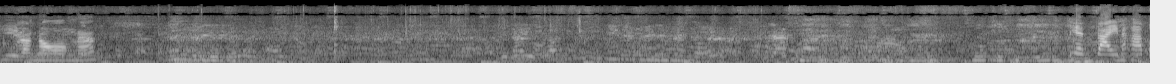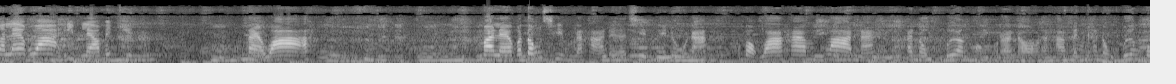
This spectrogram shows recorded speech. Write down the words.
ที่ระนองนะ เปลี่ยนใจนะคะ ตอนแรกว่าอิ่มแล้วไม่กิน แต่ว่า มาแล้วก็ต้องชิมนะคะ เดี๋ยวจะชิมให้ดูนะเขาบอกว่าห้ามพลาดนะ ขนมเบื้องของระนองนะคะ เป็นขนมเบื้องโบ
